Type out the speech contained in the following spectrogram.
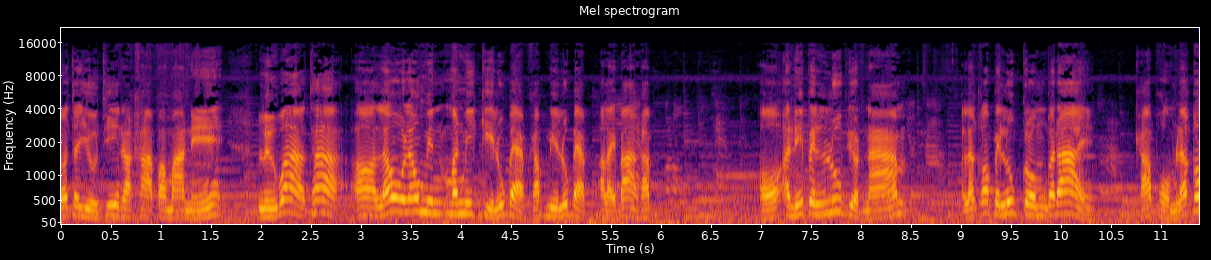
ก็จะอยู่ที่ราคาประมาณนี้ หรือว่าถ้าเอ่อแล้วแล้วมันมันมีกี่รูปแบบครับ มีรูปแบบอะไรบ้างครับ กลมแบบอ๋อ อันนี้เป็นรูปหยดน้ำหยดน้แล้วก็เป็นรูปกลมก็ได้ำค่ะครับผม แล้วก็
